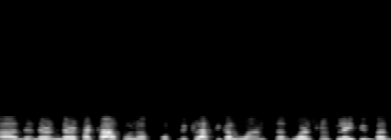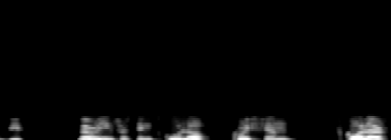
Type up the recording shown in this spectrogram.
Uh, there, mm -hmm. There's a couple of, of the classical ones that were translated, by this very interesting school of Christian scholars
